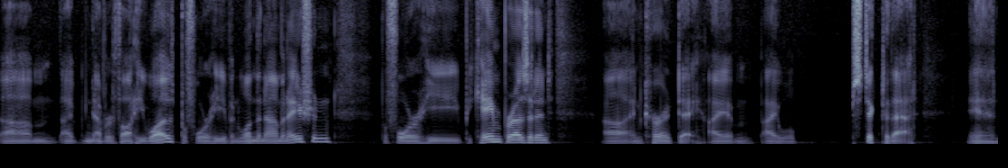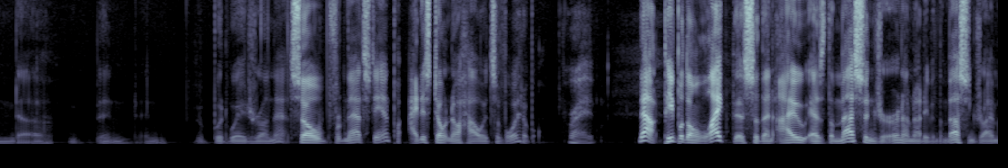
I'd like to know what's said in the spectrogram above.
Um, I've never thought he was before he even won the nomination, before he became president, uh, and current day. I am. I will stick to that, and uh, and and would wager on that. So from that standpoint, I just don't know how it's avoidable. Right. Now, people don't like this, so then I, as the messenger, and I'm not even the messenger, I'm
